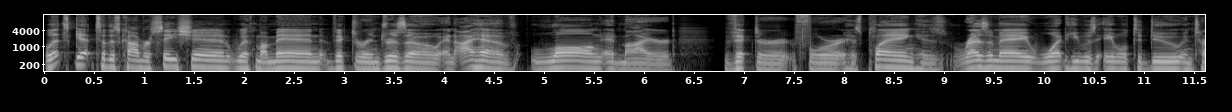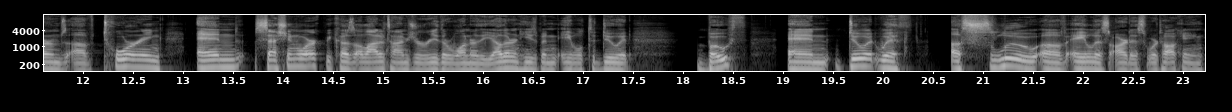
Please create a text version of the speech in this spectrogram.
let's get to this conversation with my man Victor Indrizzo, and I have long admired. Victor for his playing, his resume, what he was able to do in terms of touring and session work because a lot of times you're either one or the other, and he's been able to do it both and do it with a slew of A-list artists. We're talking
